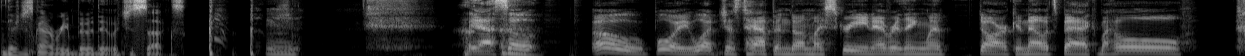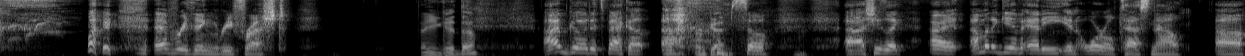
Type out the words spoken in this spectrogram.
They're just going to reboot it, which just sucks. Mm. Yeah. So, oh boy, what just happened on my screen? Everything went dark, and now it's back. My whole, my everything refreshed. Are you good though? I'm good. It's back up. Okay. so, uh, she's like, "All right, I'm gonna give Eddie an oral test now. Uh,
